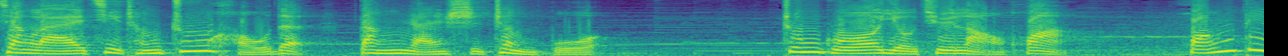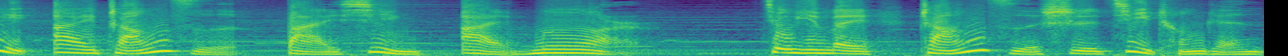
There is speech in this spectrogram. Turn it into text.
将来继承诸侯的当然是郑伯。中国有句老话：“皇帝爱长子，百姓爱摸儿。”就因为长子是继承人，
